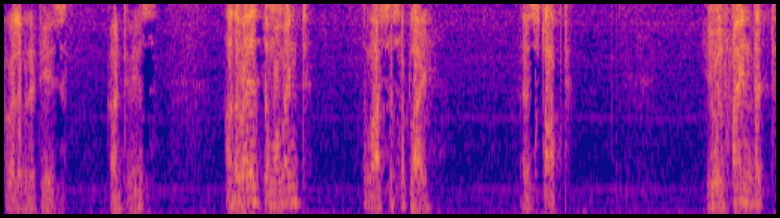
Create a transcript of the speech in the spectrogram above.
availability is continuous. Otherwise, the moment the moisture supply is stopped, you will find that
